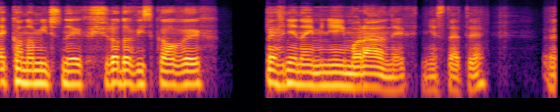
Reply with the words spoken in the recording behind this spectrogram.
ekonomicznych, środowiskowych, pewnie najmniej moralnych, niestety, e,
